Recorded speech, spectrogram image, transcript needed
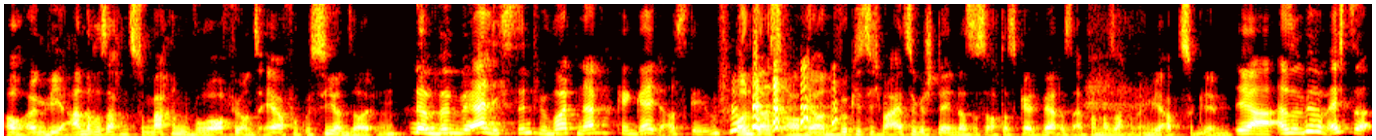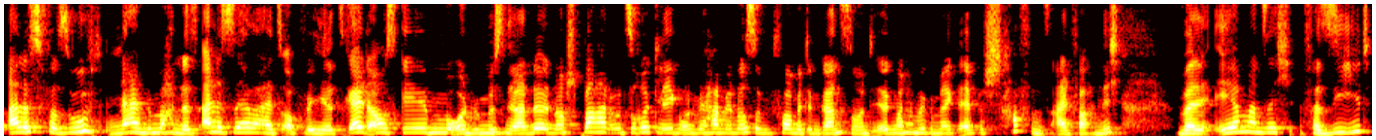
auch irgendwie andere Sachen zu machen, worauf wir uns eher fokussieren sollten. Ja, wenn wir ehrlich sind, wir wollten einfach kein Geld ausgeben. Und das auch, ja, und wirklich sich mal einzugestehen, dass es auch das Geld wert ist, einfach mal Sachen irgendwie abzugeben. Ja, also wir haben echt so alles versucht. Nein, wir machen das alles selber, als ob wir jetzt Geld ausgeben und wir müssen ja ne, noch sparen und zurücklegen und wir haben ja noch so wie vor mit dem Ganzen und irgendwann haben wir gemerkt, ey, wir schaffen es einfach nicht, weil ehe man sich versieht,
